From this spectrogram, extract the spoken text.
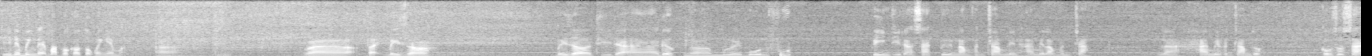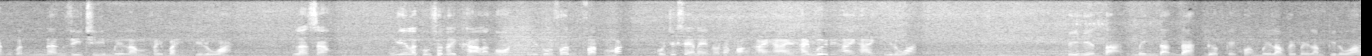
Tí nữa mình lại bắt vào cao tốc anh em ạ. À. và tại bây giờ bây giờ thì đã được ờ, 14 phút. Pin thì đã sạc từ 5% lên 25% là 20% rồi. Công suất sạc vẫn đang duy trì 15,7 kW là sao? Nghĩa là công suất này khá là ngon. Vì công suất phạt mắc của chiếc xe này nó đã khoảng 22 20 đến 22 kW thì hiện tại mình đang đạt được cái khoảng 15,75 kW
